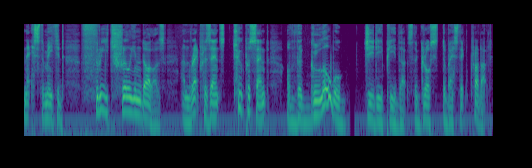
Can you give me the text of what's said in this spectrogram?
an estimated $3 trillion and represents 2% of the global GDP, that's the gross domestic product.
